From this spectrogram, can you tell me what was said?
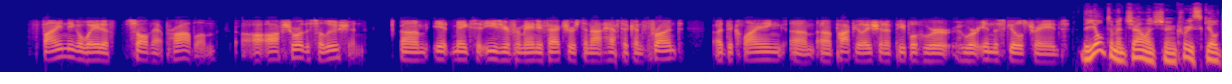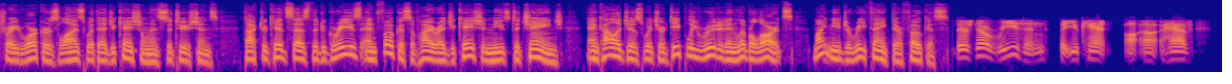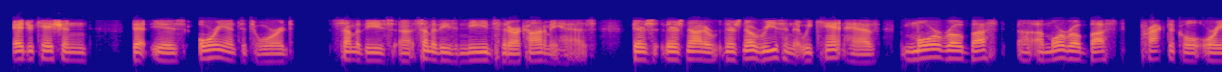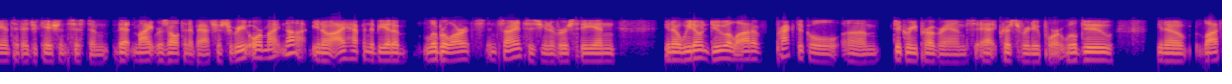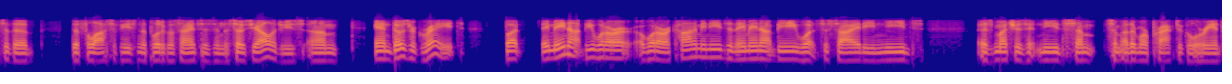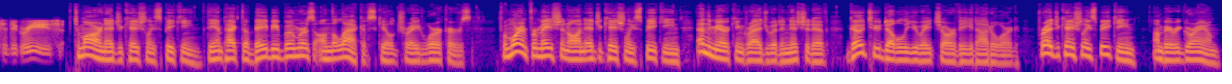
finding a way to solve that problem, offshore the solution um, it makes it easier for manufacturers to not have to confront a declining um, uh, population of people who are who are in the skills trades. The ultimate challenge to increase skilled trade workers lies with educational institutions. Dr. Kidd says the degrees and focus of higher education needs to change, and colleges which are deeply rooted in liberal arts might need to rethink their focus. There's no reason that you can't uh, uh have education that is oriented toward some of these uh, some of these needs that our economy has. There's there's not a there's no reason that we can't have more robust uh, a more robust practical oriented education system that might result in a bachelor's degree or might not. You know, I happen to be at a liberal arts and sciences university and you know, we don't do a lot of practical um, degree programs at Christopher Newport. We'll do, you know, lots of the the philosophies and the political sciences and the sociologies, um, and those are great, but they may not be what our what our economy needs, and they may not be what society needs as much as it needs some some other more practical oriented degrees. Tomorrow in Educationally Speaking, the impact of baby boomers on the lack of skilled trade workers. For more information on Educationally Speaking and the American Graduate Initiative, go to WHRV.org. For Educationally Speaking, I'm Barry Graham.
